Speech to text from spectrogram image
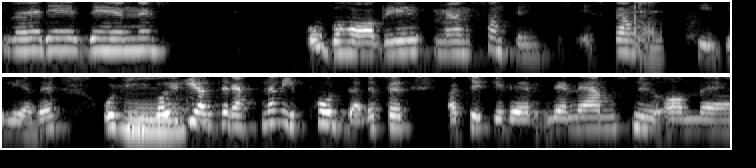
nej, det, det är en obehaglig men samtidigt spännande tid vi lever. Och vi mm. var ju helt rätt när vi poddade för jag tycker det, det nämns nu om eh,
